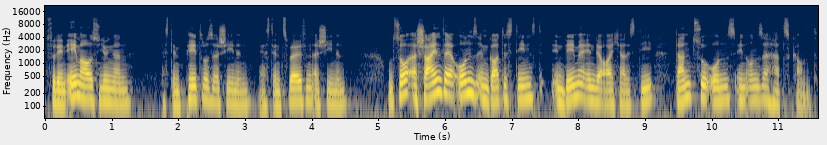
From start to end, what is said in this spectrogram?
zu den Emaus-Jüngern, er ist dem Petrus erschienen, er ist den Zwölfen erschienen. Und so erscheint er uns im Gottesdienst, indem er in der Eucharistie dann zu uns in unser Herz kommt.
